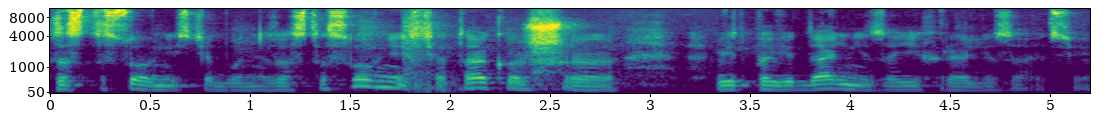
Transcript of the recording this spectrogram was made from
застосовність або незастосовність, а також е, відповідальність за їх реалізацію.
